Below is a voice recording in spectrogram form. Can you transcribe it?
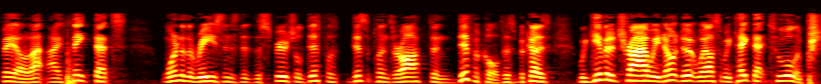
failed. I, I think that's one of the reasons that the spiritual dif- disciplines are often difficult is because we give it a try, we don't do it well, so we take that tool and psh,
